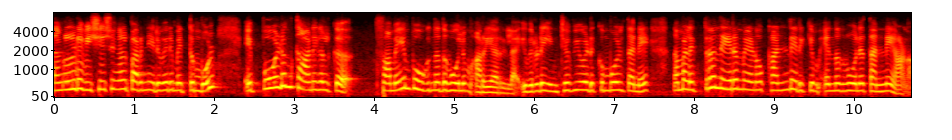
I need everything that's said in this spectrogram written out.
തങ്ങളുടെ വിശേഷങ്ങൾ പറഞ്ഞ് ഇരുവരും എത്തുമ്പോൾ എപ്പോഴും കാണികൾക്ക് സമയം പോകുന്നത് പോലും അറിയാറില്ല. ഇവരുടെ ഇന്റർവ്യൂ എടുക്കുമ്പോൾ തന്നെ നമ്മൾ എത്ര നേരം വേണോ കണ്ടിരിക്കും എന്നതുപോലെ തന്നെയാണ്.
